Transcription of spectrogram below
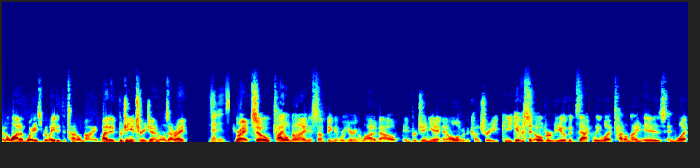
in a lot of ways related to Title IX by the Virginia Attorney General. Is that right? That is. Right. So Title IX is something that we're hearing a lot about in Virginia and all over the country. Can you give us an overview of exactly what Title IX is and what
